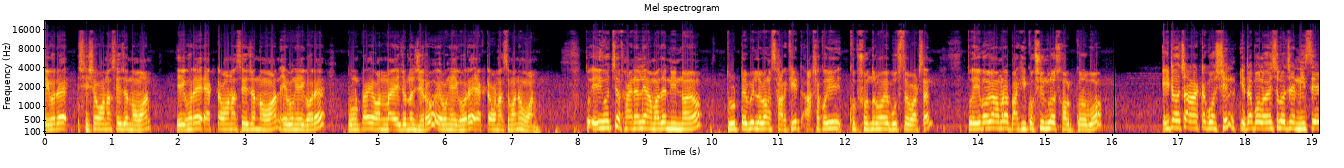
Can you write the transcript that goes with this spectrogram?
এই ঘরে শেষে ওয়ান আছে এই জন্য ওয়ান এই ঘরে একটা ওয়ান আছে এই জন্য ওয়ান এবং এই ঘরে কোনোটাই অন নাই এই জন্য জিরো এবং এই ঘরে একটা ওয়ান আছে মানে ওয়ান তো এই হচ্ছে ফাইনালি আমাদের নির্ণয় ট্রুথ টেবিল এবং সার্কিট আশা করি খুব সুন্দরভাবে বুঝতে পারছেন। তো এইভাবে আমরা বাকি কোশ্চেনগুলো সলভ করব। এইটা হচ্ছে আর একটা কোশ্চেন এটা বলা হয়েছিল যে নিচের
